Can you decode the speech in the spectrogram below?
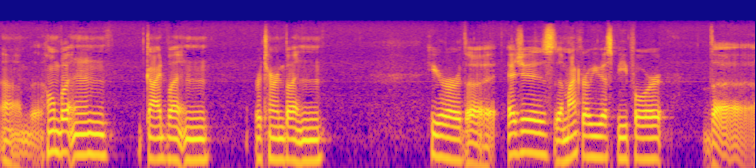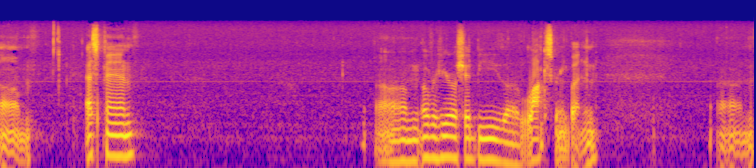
Um, the home button, guide button, return button. Here are the edges, the micro USB port, the um, S Pen Um, over here should be the lock screen button. Um,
